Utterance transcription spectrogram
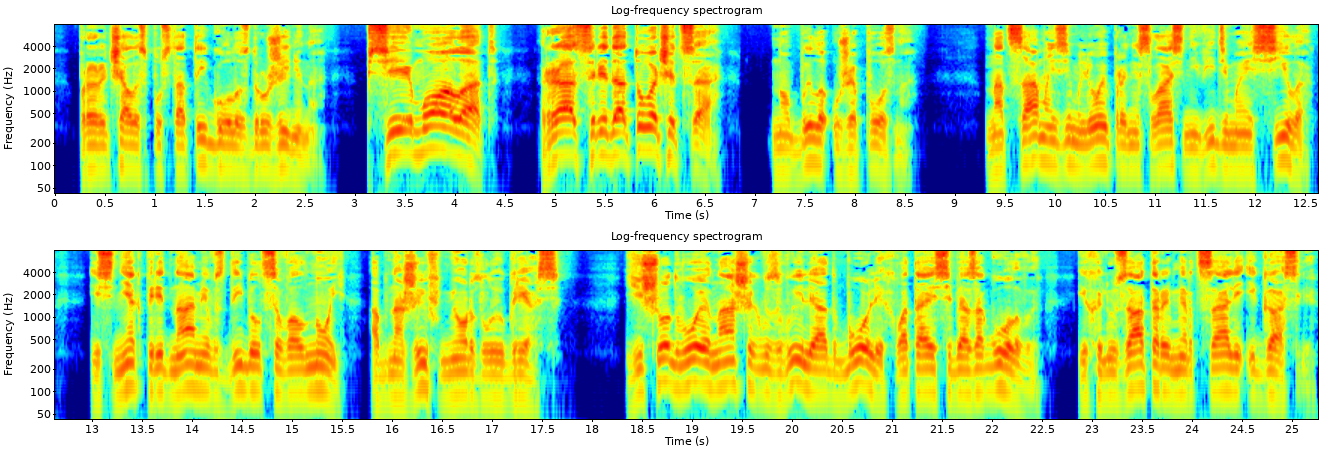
— прорычал из пустоты голос Дружинина. «Пси-молот! Рассредоточиться!» Но было уже поздно. Над самой землей пронеслась невидимая сила, и снег перед нами вздыбился волной, обнажив мерзлую грязь. Еще двое наших взвыли от боли, хватая себя за головы. Их иллюзаторы мерцали и гасли.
